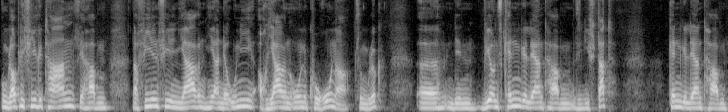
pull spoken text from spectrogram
unglaublich viel getan. Sie haben nach vielen, vielen Jahren hier an der Uni, auch Jahren ohne Corona zum Glück, äh, in denen wir uns kennengelernt haben, Sie die Stadt kennengelernt haben.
